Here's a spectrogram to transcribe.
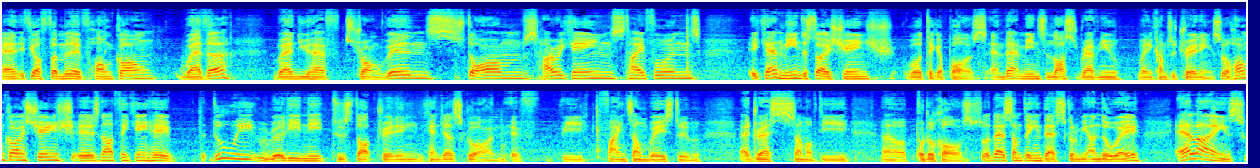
And if you're familiar with Hong Kong weather, when you have strong winds, storms, hurricanes, typhoons, it can mean the stock exchange will take a pause, and that means lost revenue when it comes to trading. So Hong Kong Exchange is now thinking, hey, do we really need to stop trading? We can just go on if we find some ways to address some of the uh, protocols. So that's something that's going to be underway. Airlines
